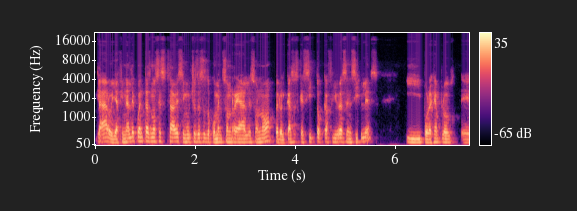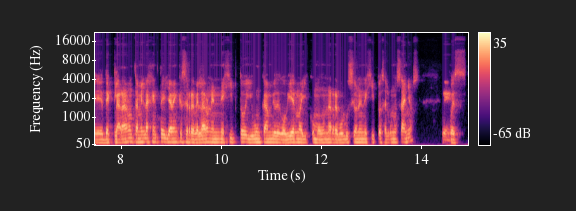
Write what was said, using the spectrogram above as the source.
Claro, y a final de cuentas no se sabe si muchos de esos documentos son reales o no, pero el caso es que sí toca fibras sensibles. Y, por ejemplo, eh, declararon también la gente, ya ven que se rebelaron en Egipto y hubo un cambio de gobierno ahí como una revolución en Egipto hace algunos años. Sí. Pues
